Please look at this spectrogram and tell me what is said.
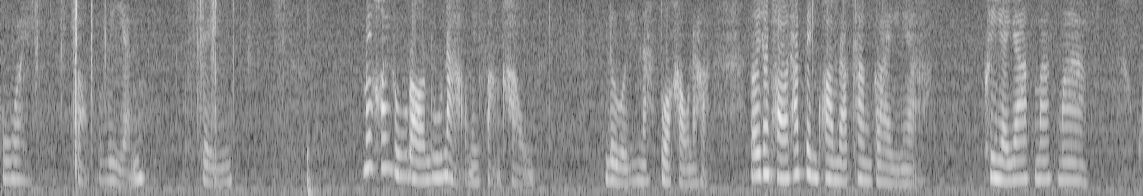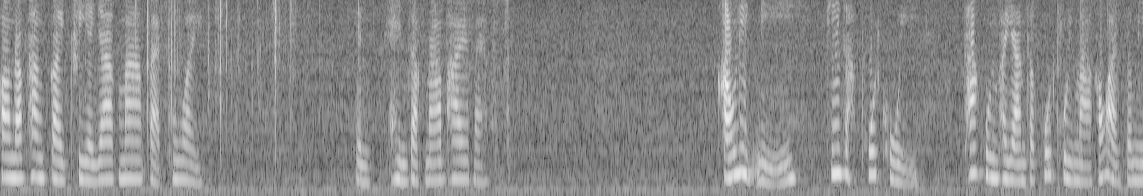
ถ้วยสองเหรียญสเตงไม่ค่อยรู้ร้อนรู้หนาวในฝั่งเขา เลยนะ ตัวเขานะคะ โดยเฉพาะถ้าเป็นความรักทางไกลเนี่ยเคลียร์ยากมากๆ ความรักทางไกลเคลียร์ยากมากแปดถ้วย เห็นเห็นจากหน้าไพ่ไหมเขาหลีกหนีที่จะพูดคุย ถ้าคุณพยายามจะพูดคุยมาเขาอาจจะมี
